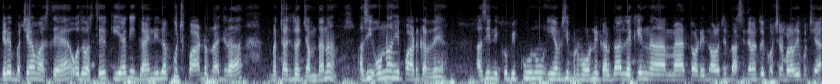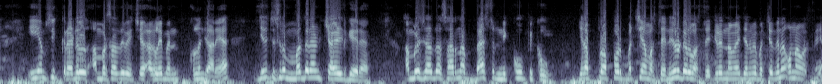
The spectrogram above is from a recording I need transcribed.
ਜਿਹੜੇ ਬੱਚਿਆਂ ਵਾਸਤੇ ਹੈ ਉਹਦੇ ਵਾਸਤੇ ਕੀ ਹੈ ਕਿ ਗਾਇਨੀ ਦਾ ਕੁਝ ਪਾਰਟ ਹੁੰਦਾ ਜਿਹੜਾ ਬੱਚਾ ਜਦੋਂ ਜੰਮਦਾ ਨਾ ਅਸੀਂ ਉਹਨਾਂ ਹੀ ਪਾਰਟ ਕਰਦੇ ਹਾਂ। ਅਸੀਂ ਨਿੱਕੂ ਪਿੱਕੂ ਨੂੰ ਈਐਮਸੀ ਪ੍ਰਮੋਟ ਨਹੀਂ ਕਰਦਾ ਲੇਕਿਨ ਮੈਂ ਤੁਹਾਡੀ ਨੌਲੇਜ ਦੱਸ ਹੀ ਦੇਣਾ ਤੁਸੀਂ ਕੁਐਸਚਨ ਬੜਾ ਵੀ ਪੁੱਛਿਆ। ਈਐਮਸੀ ਕ੍ਰੈਡਲ ਅੰਮ੍ਰਿਤਸਰ ਦੇ ਵਿੱਚ ਅਗਲੇ ਮਹੀਨੇ ਖੁੱਲਣ ਜਾ ਰਿਹਾ ਜਿਹਦੇ ਚ ਸਿਰਫ ਮਦਰ ਐਂਡ ਚਾਈਲਡ ਕੇਅਰ ਹੈ। ਅੰਮ੍ਰਿਤਸਰ ਦਾ ਸਾਰਿਆਂ ਨਾਲੋਂ ਬੈਸਟ ਨਿੱਕੂ ਪਿੱਕੂ। ਜਿਹੜਾ ਪ੍ਰੋਪਰ ਬੱਚਿਆਂ ਵਾਸਤੇ ਨਿਊਨੇਟਲ ਵਾਸਤੇ ਜਿਹੜੇ ਨਵੇਂ ਜਨਮੇ ਬੱਚੇ ਹੁੰਦੇ ਨਾ ਉਹਨਾਂ ਵਾਸਤੇ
